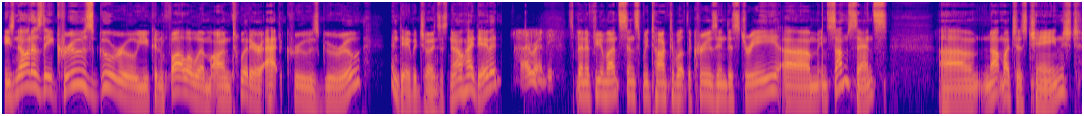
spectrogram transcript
He's known as the Cruise Guru. You can follow him on Twitter at Cruise Guru. And David joins us now. Hi, David. Hi, Randy. It's been a few months since we talked about the cruise industry. Um, in some sense, um, not much has changed,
